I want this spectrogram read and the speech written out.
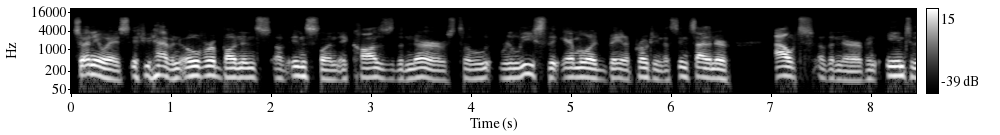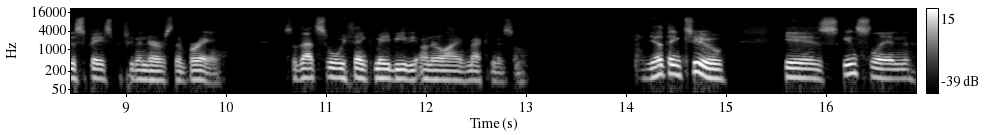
So, anyways, if you have an overabundance of insulin, it causes the nerves to l- release the amyloid beta protein that's inside the nerve out of the nerve and into the space between the nerves and the brain. So that's what we think may be the underlying mechanism. The other thing too is insulin.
